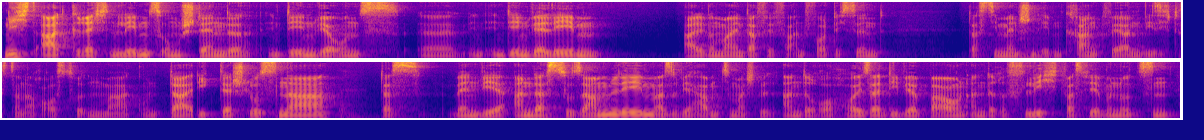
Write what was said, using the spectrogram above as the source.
nicht artgerechten Lebensumstände, in denen wir uns, äh, in, in denen wir leben, allgemein dafür verantwortlich sind, dass die Menschen eben krank werden, wie sich das dann auch ausdrücken mag. Und da liegt der Schluss nahe, dass wenn wir anders zusammenleben, also wir haben zum Beispiel andere Häuser, die wir bauen, anderes Licht, was wir benutzen,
